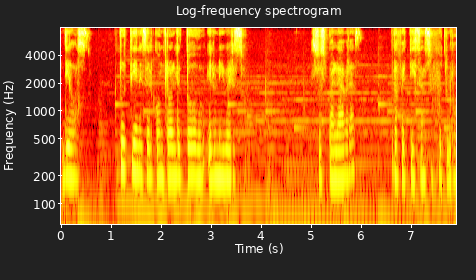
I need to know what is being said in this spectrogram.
Dios, tú tienes el control de todo el universo. Sus palabras profetizan su futuro.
